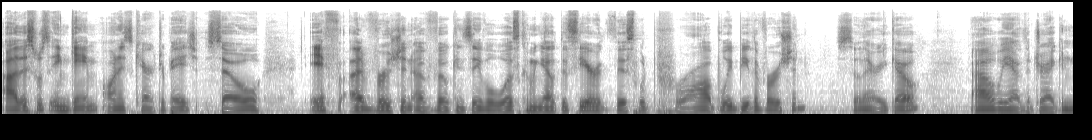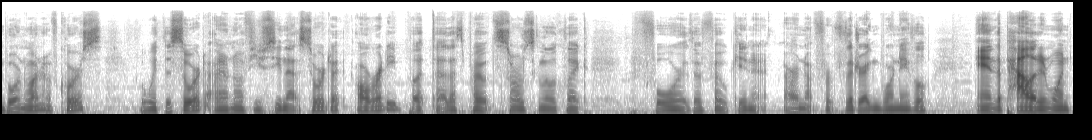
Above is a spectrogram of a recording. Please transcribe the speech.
Uh, this was in game on his character page, so if a version of Vulcan's Naval was coming out this year, this would probably be the version. So there you go. Uh, we have the Dragonborn one, of course, with the sword. I don't know if you've seen that sword already, but uh, that's probably what the sword is going to look like for the Vulcan, or not for, for the Dragonborn naval, and the Paladin one.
